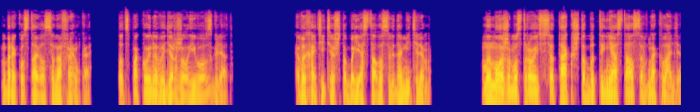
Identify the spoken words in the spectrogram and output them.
Брэк уставился на Фрэнка. Тот спокойно выдержал его взгляд. Вы хотите, чтобы я стал осведомителем? Мы можем устроить все так, чтобы ты не остался в накладе.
